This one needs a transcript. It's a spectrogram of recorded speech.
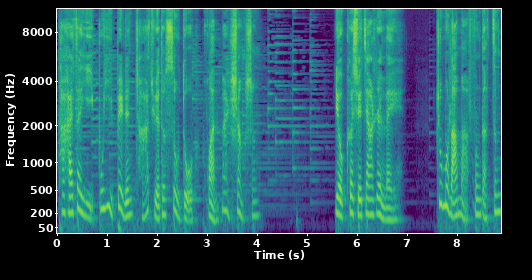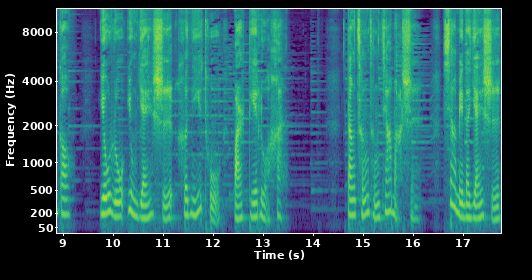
它还在以不易被人察觉的速度缓慢上升。有科学家认为，珠穆朗玛峰的增高。犹如用岩石和泥土玩叠罗汉。当层层加码时，下面的岩石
